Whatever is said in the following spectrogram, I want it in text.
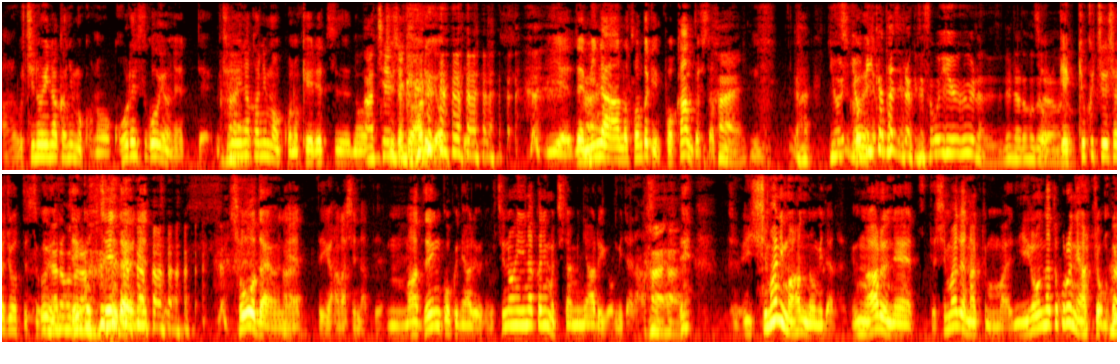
あの、うちの田舎にもこの、これすごいよねって、うちの田舎にもこの系列の駐ン車場あるよっていう。家で、はい。みんな、あの、その時にポカンとした。はい。うん。あよすごいね。読み方じゃなくてそういう風なんですね。なるほどそう、結局駐車場ってすごいよね。全国チェーンだよねって。そうだよはい。ねっていう話になって。うん、まあ全国にあるよね。うちの田舎にもちなみにあるよ、みたいな話。はいはい。え島にもあんの？みたいな。うん、あるね。つって、島じゃなくても、まあ、いろんなところにあると思う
